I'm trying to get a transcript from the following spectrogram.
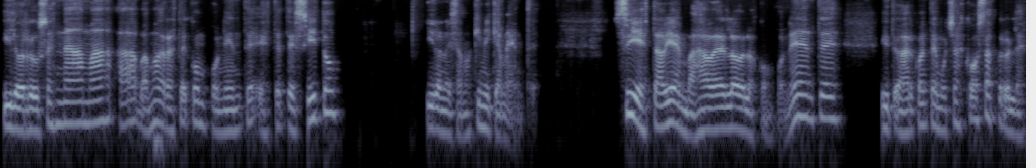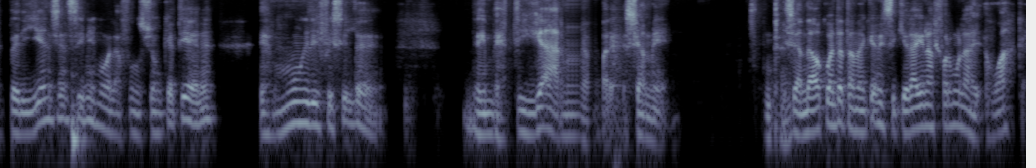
y lo reduces nada más a, vamos a agarrar este componente, este tecito, y lo analizamos químicamente? Sí, está bien, vas a ver lo, los componentes y te vas a dar cuenta de muchas cosas, pero la experiencia en sí mismo, la función que tiene, es muy difícil de, de investigar, me parece a mí. Y se han dado cuenta también que ni siquiera hay una fórmula de ayahuasca,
